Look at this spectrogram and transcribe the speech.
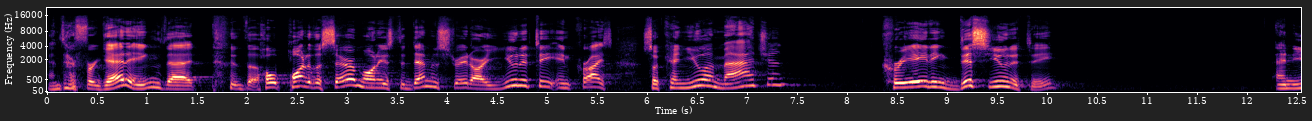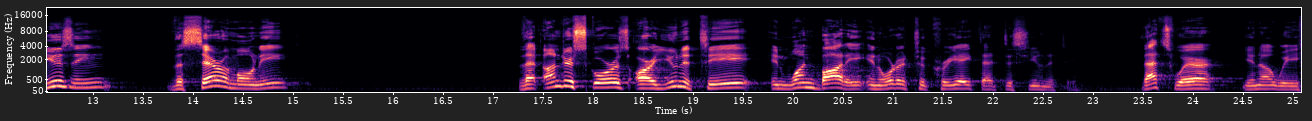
And they're forgetting that the whole point of the ceremony is to demonstrate our unity in Christ. So can you imagine creating disunity and using the ceremony that underscores our unity in one body in order to create that disunity. That's where you know, we,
